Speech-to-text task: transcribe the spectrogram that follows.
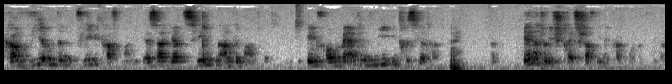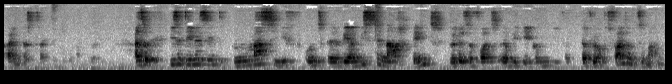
gravierenden Pflegekraftmangel, der seit Jahrzehnten angemahnt wird, den Frau Merkel nie interessiert hat. Hm. Der natürlich Stress schafft in den Krankenhäusern und Pflegeheimen, das zeigt die corona Also diese Dinge sind massiv und äh, wer ein bisschen nachdenkt, würde sofort auf die Idee kommen, dafür auch Verantwortung zu machen.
